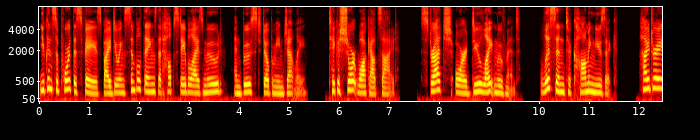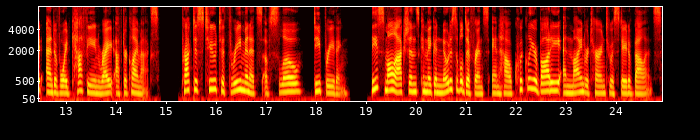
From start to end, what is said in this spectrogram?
You can support this phase by doing simple things that help stabilize mood and boost dopamine gently. Take a short walk outside. Stretch or do light movement. Listen to calming music. Hydrate and avoid caffeine right after climax. Practice two to three minutes of slow, deep breathing. These small actions can make a noticeable difference in how quickly your body and mind return to a state of balance.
